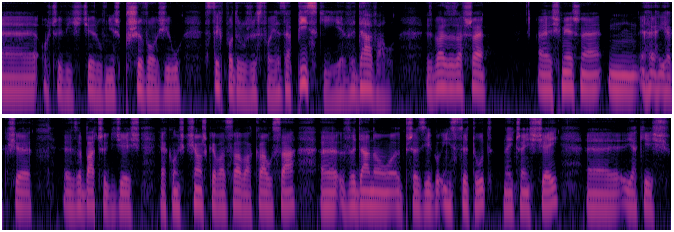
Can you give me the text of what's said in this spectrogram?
e, oczywiście również przywoził z tych podróży swoje zapiski, je wydawał. Jest bardzo zawsze e, śmieszne, mm, jak się zobaczy gdzieś jakąś książkę Wacława Klausa, wydaną przez jego instytut najczęściej, jakieś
